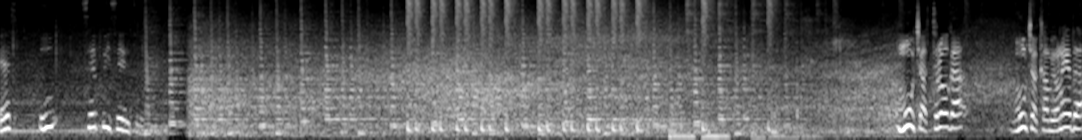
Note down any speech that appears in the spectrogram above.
Es un servicentro. Muchas trocas, muchas camionetas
